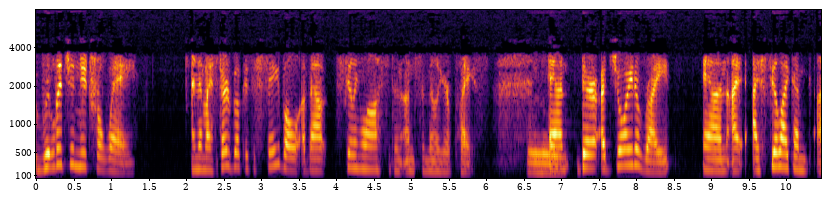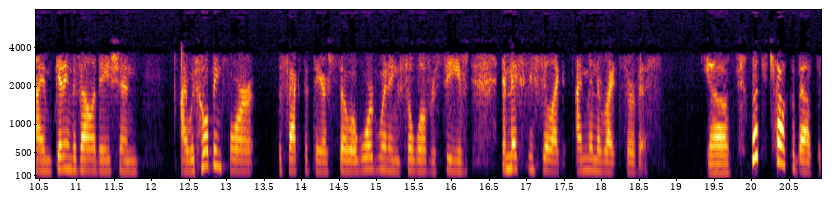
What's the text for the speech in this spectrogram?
religion neutral way. And then my third book is a fable about feeling lost in an unfamiliar place. Mm. And they're a joy to write, and I, I feel like I'm, I'm getting the validation I was hoping for the fact that they are so award winning, so well received. It makes me feel like I'm in the right service. Yeah. Let's talk about the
